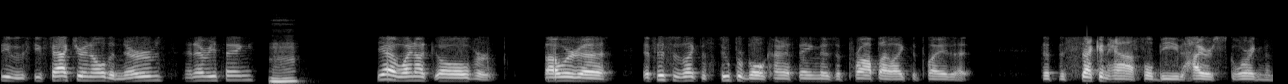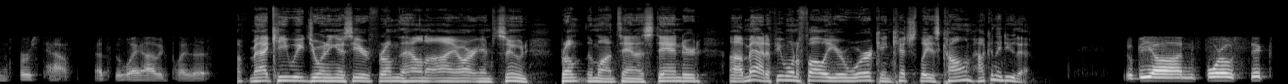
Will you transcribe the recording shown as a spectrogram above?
see. If you factor in all the nerves and everything, mm-hmm. yeah, why not go over? If I were to, if this is like the Super Bowl kind of thing, there's a prop I like to play that that the second half will be higher scoring than the first half. That's the way I would play this. Matt Kiewiet joining us here from the Helena IR and soon from the Montana Standard. Uh, Matt, if you want to follow your work and catch the latest column, how can they do that? It'll be on 406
